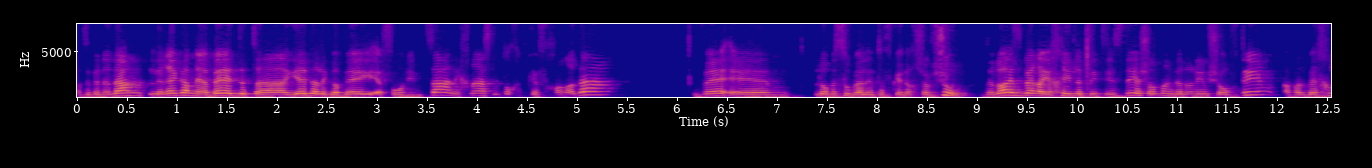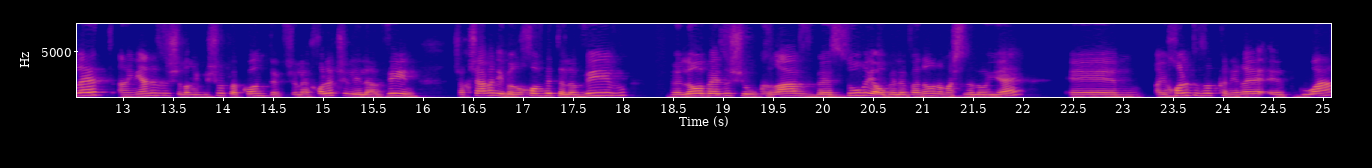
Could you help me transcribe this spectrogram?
אז הבן אדם לרגע מאבד את הידע לגבי איפה הוא נמצא, נכנס לתוך התקף חרדה, ולא מסוגל לתפקד. עכשיו, שוב, זה לא ההסבר היחיד ל-PTSD, יש עוד מנגנונים שעובדים, אבל בהחלט העניין הזה של הרגישות לקונטקסט, של היכולת שלי להבין שעכשיו אני ברחוב בתל אביב, ולא באיזשהו קרב בסוריה או בלבנון או מה שזה לא יהיה, היכולת הזאת כנראה פגועה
